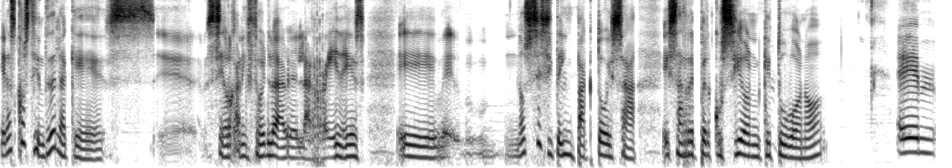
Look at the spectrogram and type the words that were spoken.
¿Eras consciente de la que se organizó en, las redes? Eh, no sé si te impactó esa, esa repercusión que tuvo, ¿no? Em,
